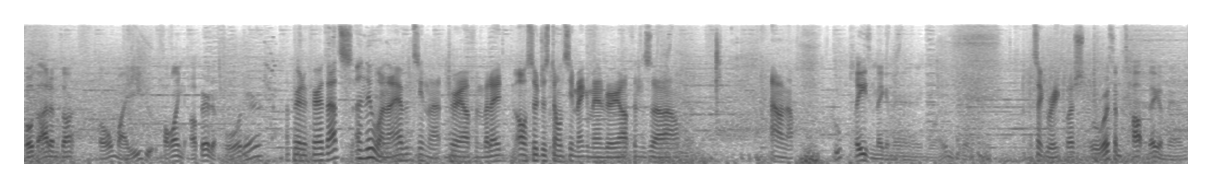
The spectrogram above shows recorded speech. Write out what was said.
both items aren't, oh my, falling up air to forward air? Up air to fair, that's a new one. I haven't seen that very often, but I also just don't see Mega Man very often, so I don't know. Who plays Mega Man anymore? Let me think. That's a great question. Or what are some top Mega Mans?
